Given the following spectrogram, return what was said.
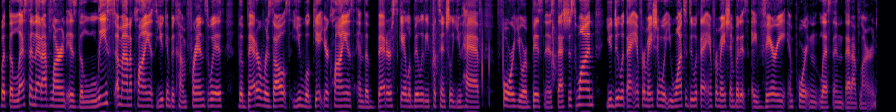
But the lesson that I've learned is the least amount of clients you can become friends with, the better results you will get your clients, and the better scalability potential you have for your business. That's just one. You do with that information what you want to do with that information, but it's a very important lesson that I've learned.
